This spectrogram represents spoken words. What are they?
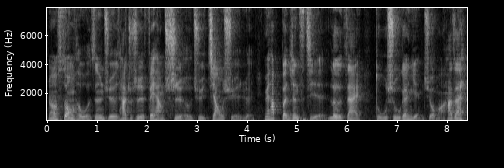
然后宋和我真的觉得他就是非常适合去教学人，因为他本身自己也乐在读书跟研究嘛。他在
